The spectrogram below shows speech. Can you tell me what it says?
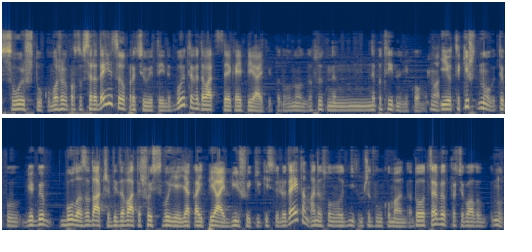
свою штуку. Може, ви просто всередині цього працюєте і не будете видавати це як API, типу, ну, ну абсолютно не, не потрібно нікому. От. І от такі ж, ну, типу, якби була задача віддавати щось своє як API більшою кількістю людей, там, а не условно одній там чи двом командам, то це би працювало, ну,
